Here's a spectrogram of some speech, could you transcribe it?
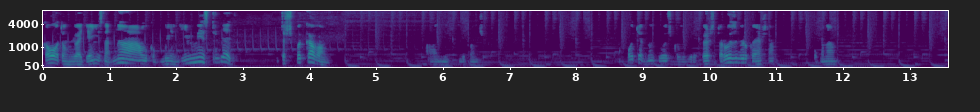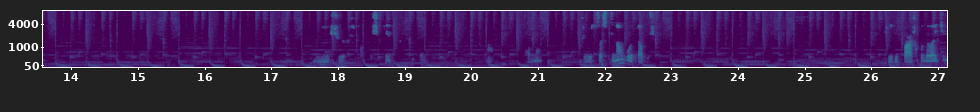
Кого там убивать? Я не знаю. На луком. Блин я не умею стрелять. Это ж пк вам а не телефончик. Хоть одну девочку заберу. Конечно вторую заберу конечно. Опа-на. мне еще тапочки а, ладно. Может, со скином будет тапочки? Черепашку давайте.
